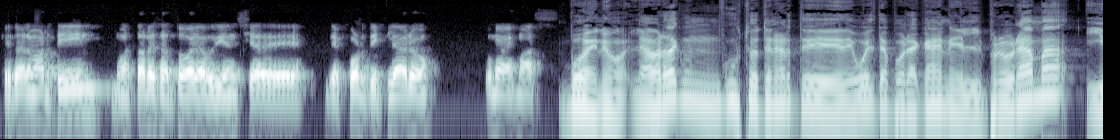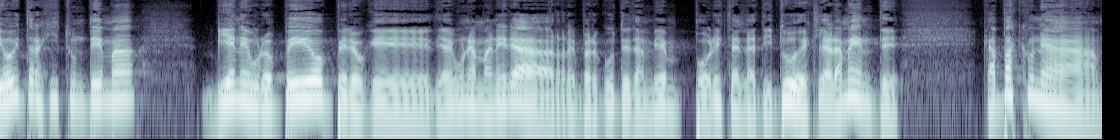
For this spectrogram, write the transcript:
¿Qué tal, Martín? Buenas tardes a toda la audiencia de, de Fuerte y Claro. Una vez más. Bueno, la verdad que un gusto tenerte de vuelta por acá en el programa y hoy trajiste un tema bien europeo, pero que de alguna manera repercute también por estas latitudes, claramente. Capaz que una,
